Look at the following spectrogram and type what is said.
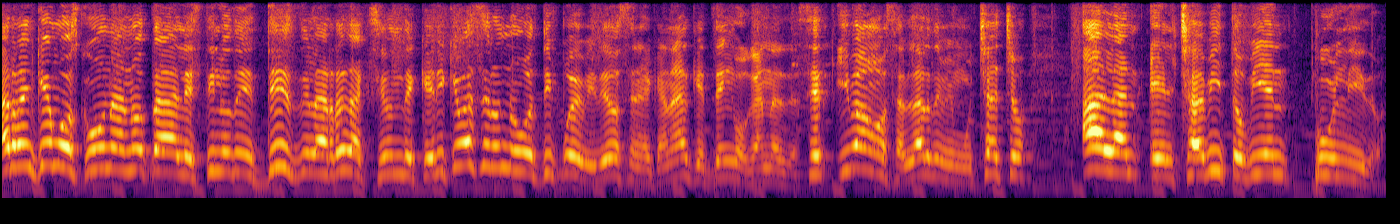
Arranquemos con una nota al estilo de desde la redacción de Kerry que va a ser un nuevo tipo de videos en el canal que tengo ganas de hacer y vamos a hablar de mi muchacho Alan el Chavito bien pulido.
